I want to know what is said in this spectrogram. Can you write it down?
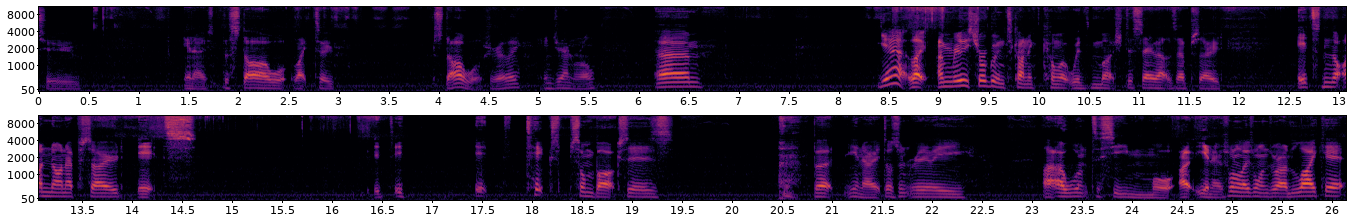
to, you know, the Star Wars, like to Star Wars, really, in general. Um, yeah, like I'm really struggling to kind of come up with much to say about this episode. It's not a non-episode. It's it it it ticks some boxes, but you know it doesn't really. I, I want to see more. I, you know, it's one of those ones where I'd like it.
